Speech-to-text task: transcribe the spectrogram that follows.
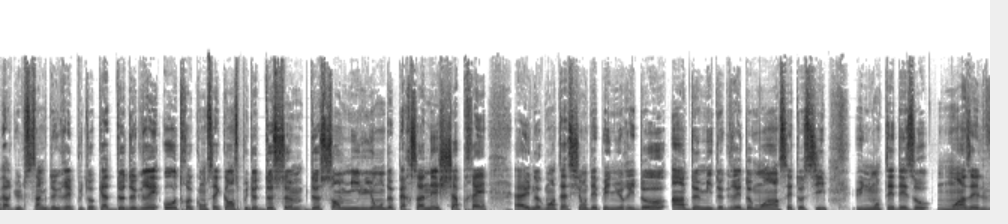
1,5 degré plutôt qu'à 2 degrés. Autre conséquence, plus de 200 millions de personnes échapperaient à une augmentation des pénuries d'eau. Un demi-degré de moins, c'est aussi une montée des eaux moins élevée.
